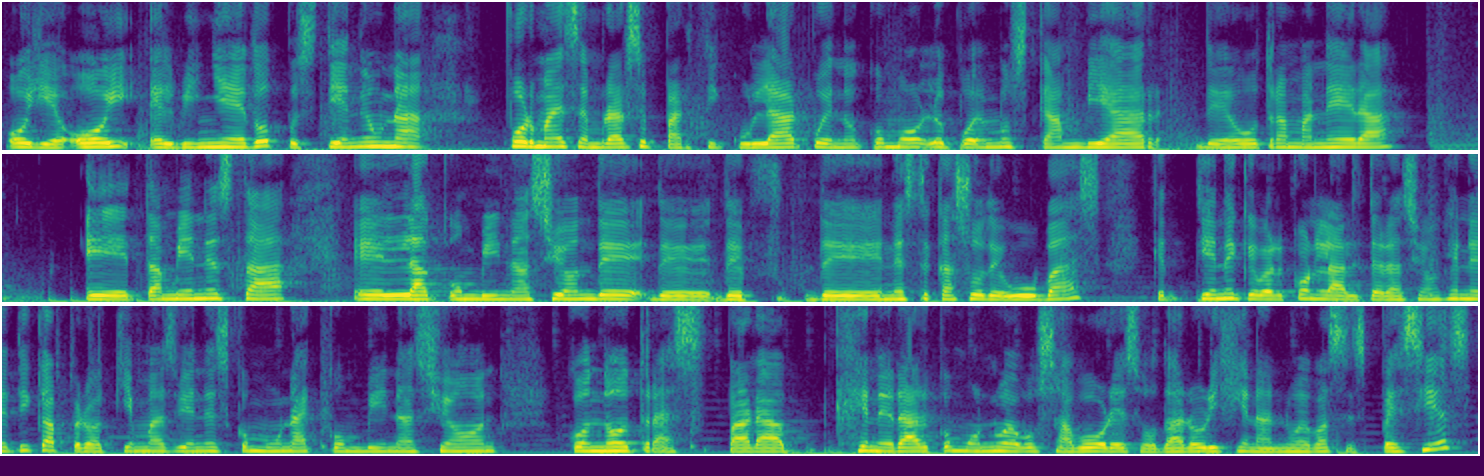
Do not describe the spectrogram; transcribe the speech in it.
oye, hoy el viñedo pues tiene una forma de sembrarse particular, bueno, cómo lo podemos cambiar de otra manera. Eh, también está eh, la combinación de, de, en este caso, de uvas, que tiene que ver con la alteración genética, pero aquí más bien es como una combinación con otras para generar como nuevos sabores o dar origen a nuevas especies.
